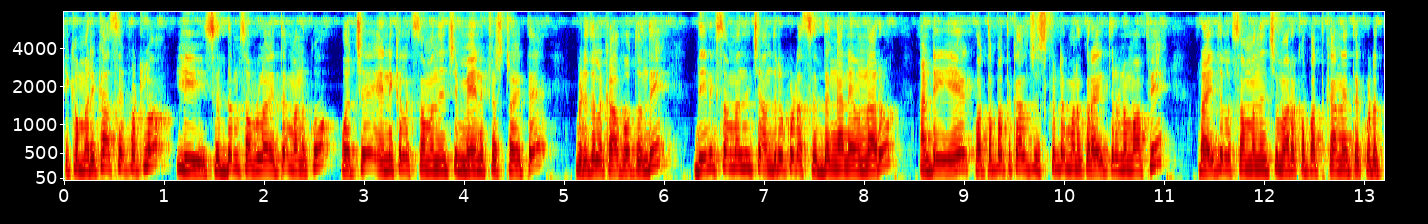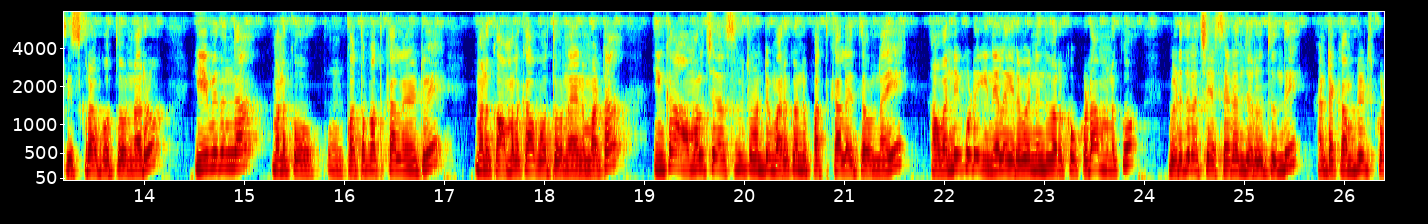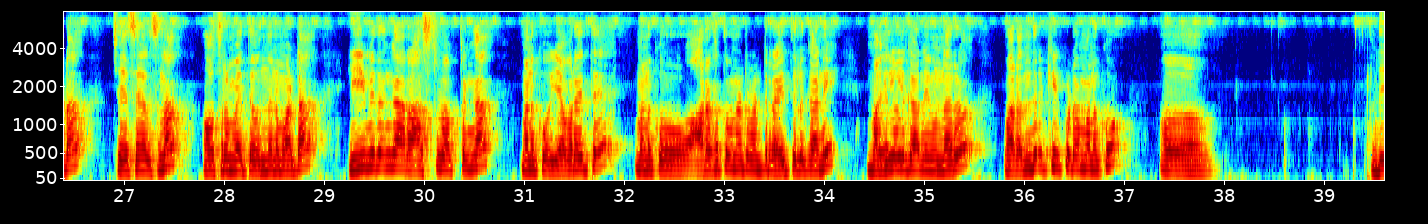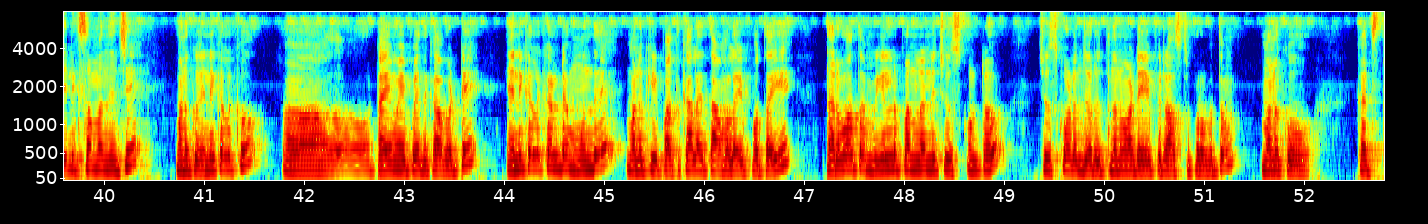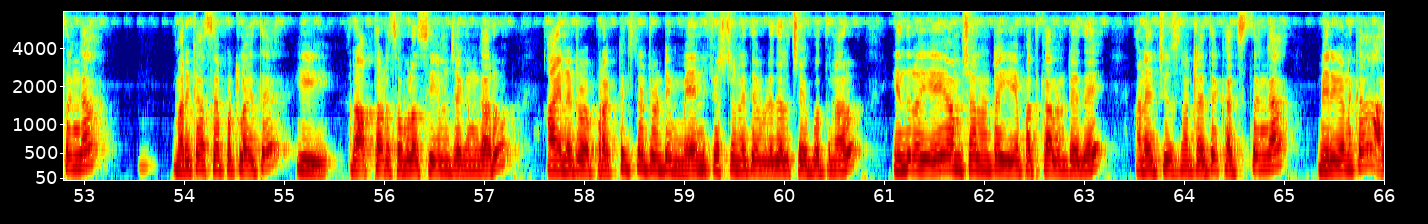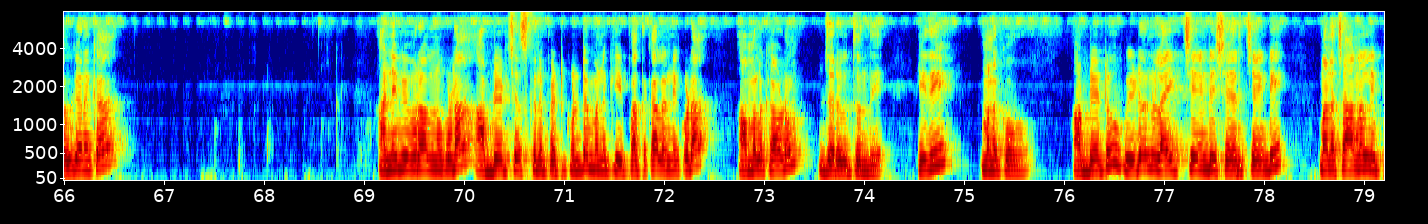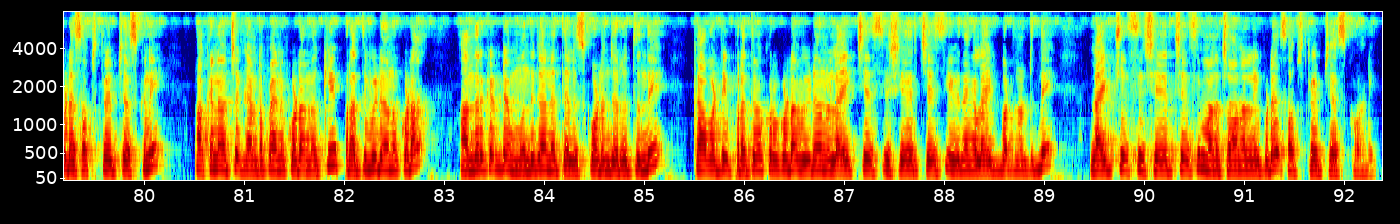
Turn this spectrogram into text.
ఇక మరి కాసేపట్లో ఈ సిద్ధం సభలో అయితే మనకు వచ్చే ఎన్నికలకు సంబంధించి మేనిఫెస్టో అయితే విడుదల కాబోతుంది. దీనికి సంబంధించి అందరూ కూడా సిద్ధంగానే ఉన్నారు. అంటే ఏ కొత్త పథకాలు చూసుకుంటే మనకు రైతు రుణమాఫీ రైతులకు సంబంధించి మరొక పథకాన్ని అయితే కూడా తీసుకురాబోతూ ఉన్నారు. ఈ విధంగా మనకు కొత్త పథకాలు అనేటివి మనకు అమలు కాబోతూ ఉన్నాయన్నమాట. ఇంకా అమలు చేయాల్సినటువంటి మరికొన్ని పథకాలు అయితే ఉన్నాయి. అవన్నీ కూడా ఈ నెల ఇరవై ఎనిమిది వరకు కూడా మనకు విడుదల చేసేయడం జరుగుతుంది. అంటే కంప్లీట్ కూడా చేసేయాల్సిన అవసరం అయితే ఉందన్నమాట. ఈ విధంగా రాష్ట్ర వ్యాప్తంగా మనకు ఎవరైతే మనకు అర్హత ఉన్నటువంటి రైతులు కానీ మహిళలు కానీ ఉన్నారో వారందరికీ కూడా మనకు దీనికి సంబంధించి మనకు ఎన్నికలకు టైం అయిపోయింది కాబట్టి ఎన్నికల కంటే ముందే మనకి ఈ పథకాలు అయితే అమలైపోతాయి. తర్వాత మిగిలిన పనులన్నీ చూసుకుంటూ చూసుకోవడం జరుగుతుందన్నమాట ఏపీ రాష్ట్ర ప్రభుత్వం. మనకు ఖచ్చితంగా మరి కాసేపట్లో అయితే ఈ రాప్తాడు సభలో సీఎం జగన్ గారు ఆయన ప్రకటించినటువంటి మేనిఫెస్టోని అయితే విడుదల చేయబోతున్నారు. ఇందులో ఏ అంశాలు ఉంటాయి ఏ పథకాలు ఉంటాయి అనేది చూసినట్లయితే ఖచ్చితంగా మీరు కనుక అవి కనుక అన్ని వివరాలను కూడా అప్డేట్ చేసుకుని పెట్టుకుంటే మనకి ఈ పథకాలన్నీ కూడా అమలు కావడం జరుగుతుంది. ఇది మనకు అప్డేటు. వీడియోను లైక్ చేయండి షేర్ చేయండి. మన ఛానల్ని ఇప్పుడే సబ్స్క్రైబ్ చేసుకుని పక్కనే వచ్చే గంట పైన కూడా నొక్కి ప్రతి వీడియోను కూడా అందరికంటే ముందుగానే తెలుసుకోవడం జరుగుతుంది. కాబట్టి ప్రతి ఒక్కరు కూడా వీడియోను లైక్ చేసి షేర్ చేసి ఈ విధంగా లైక్ బటన్ ఉంటుంది. లైక్ చేసి షేర్ చేసి మన ఛానల్ని ఇప్పుడే సబ్స్క్రైబ్ చేసుకోండి.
